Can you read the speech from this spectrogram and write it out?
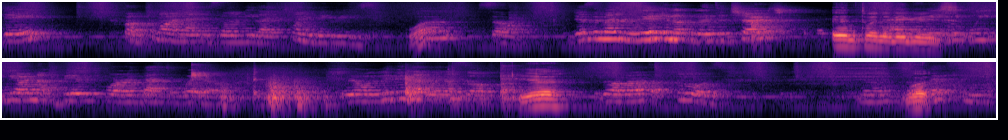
Day from tomorrow night is going to be like 20 degrees. What? So just imagine waking up going to church. In 20 degrees. We, we, we are not built for that weather. We don't live in that weather, so Yeah. we don't have a lot of clothes. You know, so What? let's see.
